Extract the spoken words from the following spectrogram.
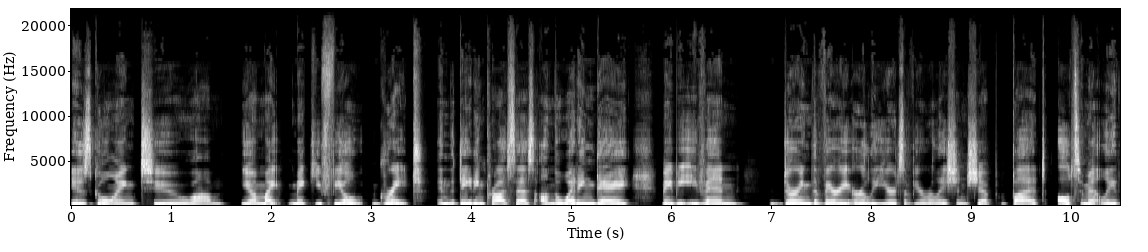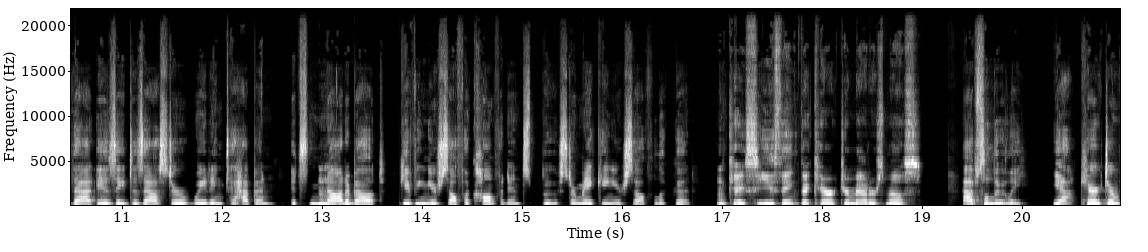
is going to, um, you know, might make you feel great in the dating process, on the wedding day, maybe even during the very early years of your relationship, but ultimately that is a disaster waiting to happen. It's mm-hmm. not about giving yourself a confidence boost or making yourself look good. Okay, so you think that character matters most? Absolutely. Yeah, character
